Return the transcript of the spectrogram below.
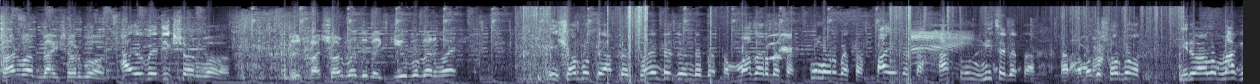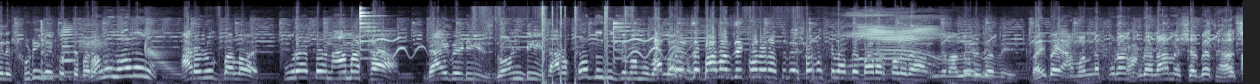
শরবত ভাই শরবত। আয়ুর্বেদিক শরবত। সর্বদে ভাই কি উপকার হয়? এই শরবতে আপনার জয়েন্টে জয়েন্টে ব্যথা মাজার ব্যথা কোমর ব্যথা পায়ে ব্যথা হাঁটুর নিচে ব্যথা। আর আমাদের শরবত হিরো আলম না খেলে শুটিংই করতে পারে মামু মামু আরও রোগ ভালো হয়। পুরাতন আমাশা ডায়াবেটিস জন্ডিস আরও কত রোগ মামু ভালো হয়। যে বাবার যে কলেরা আছে শরবত খেলে আপনার বাবার কলেরা ভালো হয়ে যাবে। ভাই ভাই আমার না পুরান পুরান আমের ব্যথা আছে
